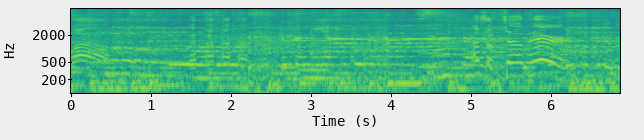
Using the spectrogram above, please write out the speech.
Wow. That's some tough hair.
